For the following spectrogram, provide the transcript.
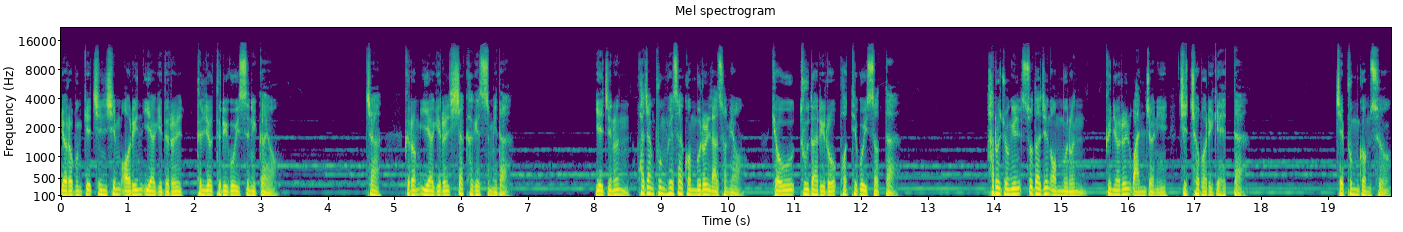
여러분께 진심 어린 이야기들을 들려드리고 있으니까요. 자, 그럼 이야기를 시작하겠습니다. 예진은 화장품 회사 건물을 나서며 겨우 두 다리로 버티고 있었다. 하루 종일 쏟아진 업무는 그녀를 완전히 지쳐버리게 했다. 제품 검수,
